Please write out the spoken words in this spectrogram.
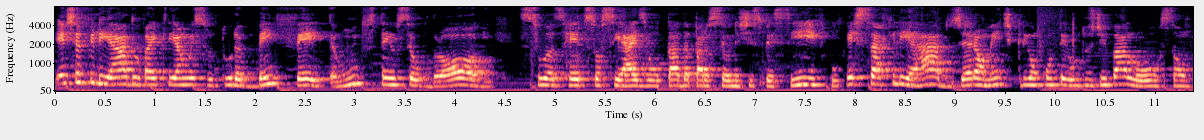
Este afiliado vai criar uma estrutura bem feita. Muitos têm o seu blog, suas redes sociais voltadas para o seu nicho específico. Estes afiliados geralmente criam conteúdos de valor, são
